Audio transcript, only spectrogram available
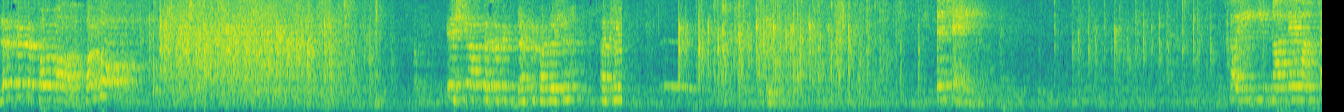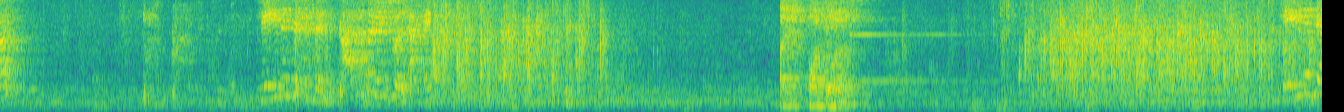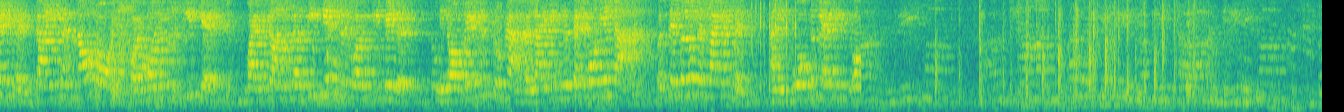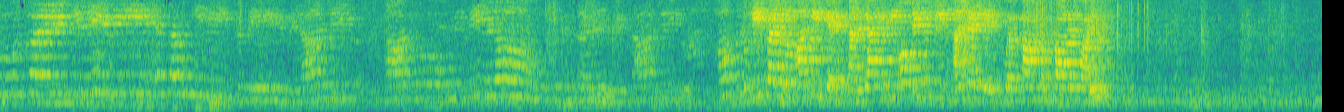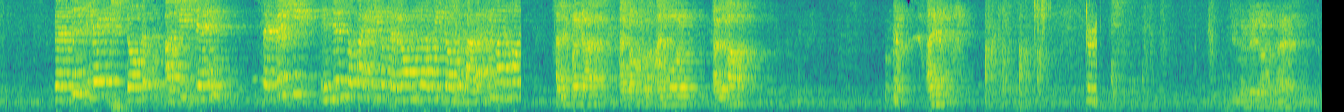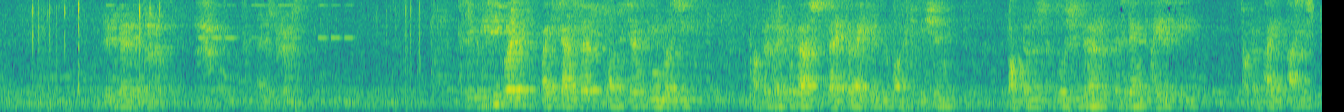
Let's set the tone on. Once more. Asia Pacific Dental Federation actually not President-elect Dr. Ashish Jain, Secretary, Indian Society of Periodontology Dr. Balaji Manohar, Hari Prakash and Dr. Anmol Kalha. I Dignitaries of Dais, ladies and and students. Sri V.C. Goyal, Vice Chancellor, Chaudhry Charan Singh University, Dr. Hari Prakash, Director, ITS Group of Education, Dr. Santosh Sridhar, President, ISP, Dr. I. Ashish.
